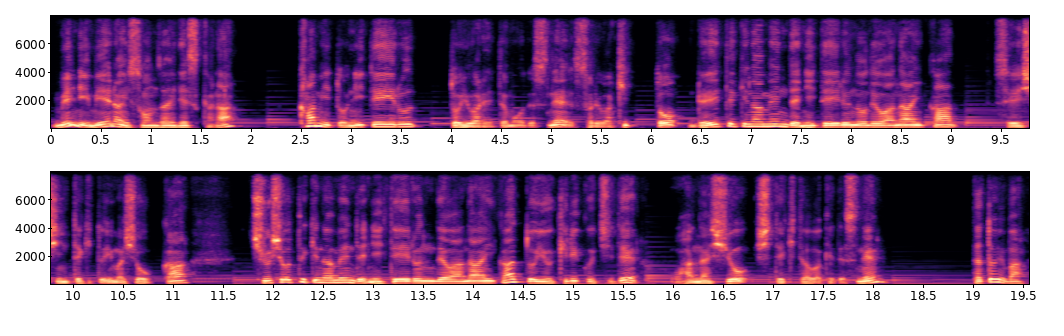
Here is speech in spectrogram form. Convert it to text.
目に見えない存在ですから、神と似ていると言われてもですね、それはきっと霊的な面で似ているのではないか、精神的と言いましょうか、抽象的な面で似ているんではないかという切り口でお話をしてきたわけですね。例えば、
